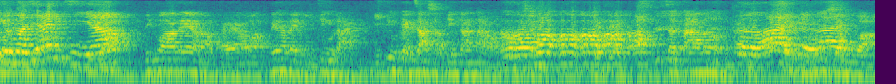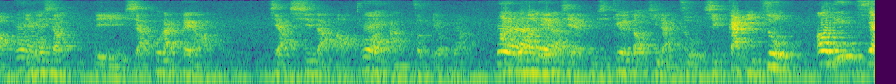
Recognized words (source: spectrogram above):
钱嘛是爱钱啊。你看安尼啊，系啊，我，你看那一定来，一定会炸小叮当啊。哦哦哦哦哦。这大家都很可爱可爱。因为哇，因为像伫社区内底吼，食食啊吼，活动足重要。对啦，连接不是叫投资来做，是家己做。哦，恁社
